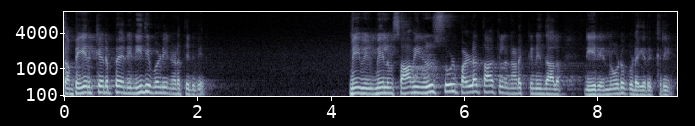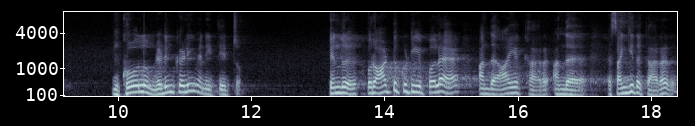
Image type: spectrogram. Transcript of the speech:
தம் பெயருக்கேற்ப என்னை நீதி வழி நடத்திடுவீர். மே- மேலும் சாவியின் சூழ் பள்ளத்தாக்கில் நடக்க நினைந்தாலும் நீர் என்னோடு கூட இருக்கிறேன் கோலும் நெடுங்கழியும் என்னை தேற்றும். என்று ஒரு ஆட்டுக்குட்டியைப் போல அந்த ஆயக்காரர் அந்த சங்கீதக்காரர்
